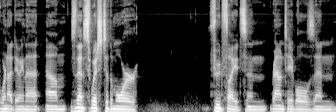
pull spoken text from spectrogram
we're not doing that. Um, so then switch to the more food fights and roundtables and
